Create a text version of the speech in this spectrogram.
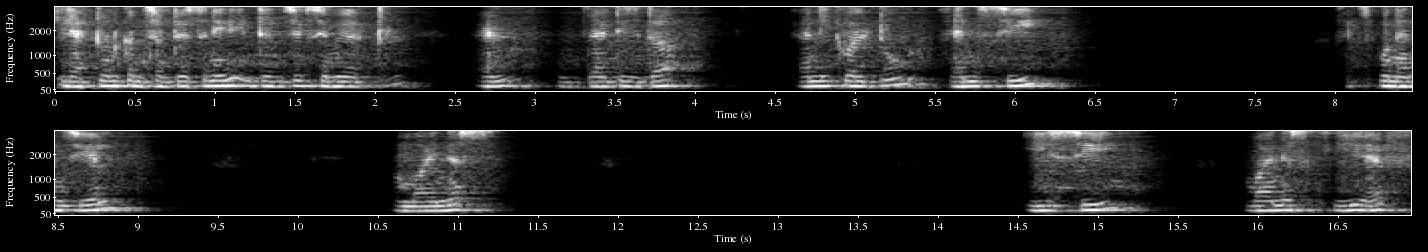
electron concentration in intrinsic semiconductor and that is the n equal to nc exponential minus ec minus ef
